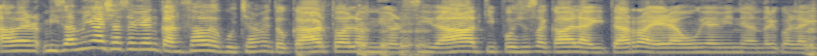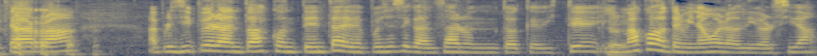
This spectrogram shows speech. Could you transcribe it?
a ver, mis amigas ya se habían cansado de escucharme tocar toda la universidad, tipo yo sacaba la guitarra, era uy, ahí viene André con la guitarra. Al principio eran todas contentas y después ya se cansaron un toque, ¿viste? Claro. Y más cuando terminamos la universidad.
